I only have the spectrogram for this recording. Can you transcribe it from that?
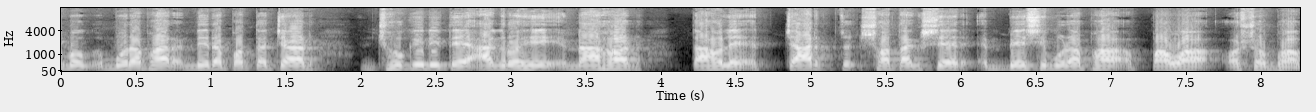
এবং মুনাফার নিরাপত্তা চান, ঝুঁকি নিতে আগ্রহী না হন তাহলে চার শতাংশের বেশি মুনাফা পাওয়া অসম্ভব।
